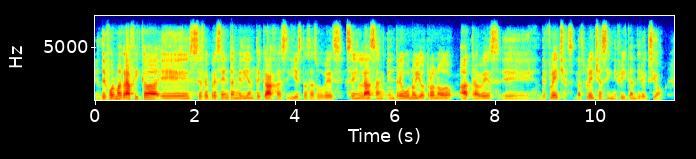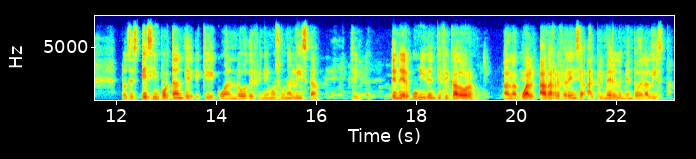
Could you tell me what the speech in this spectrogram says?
De forma gráfica eh, se representan mediante cajas y estas a su vez se enlazan entre uno y otro nodo a través eh, de flechas. Las flechas significan dirección. Entonces es importante que cuando definimos una lista, tener un identificador a la cual haga referencia al primer elemento de la lista.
